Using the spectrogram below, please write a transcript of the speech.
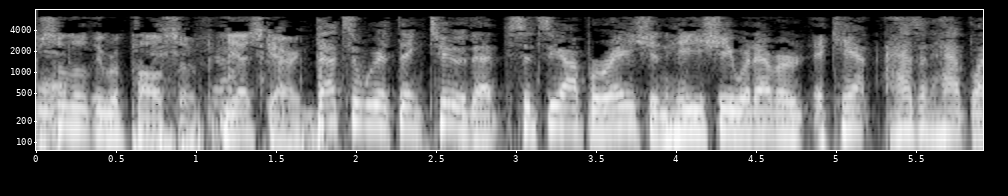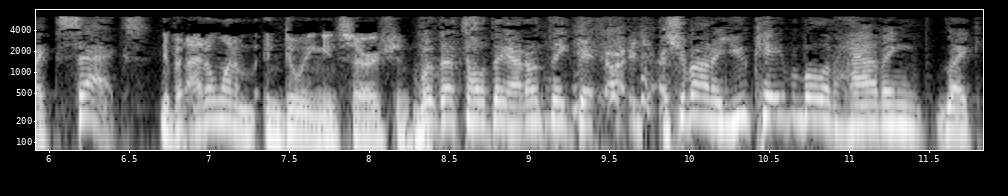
it. Absolutely repulsive. Yes, Gary. That's a weird thing, too, that since the operation, he, she, whatever, it can't, hasn't had, like, sex. Yeah, but I don't want him doing insertion. Well, that's the whole thing. I don't think that... Uh, Siobhan, are you capable of having, like,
